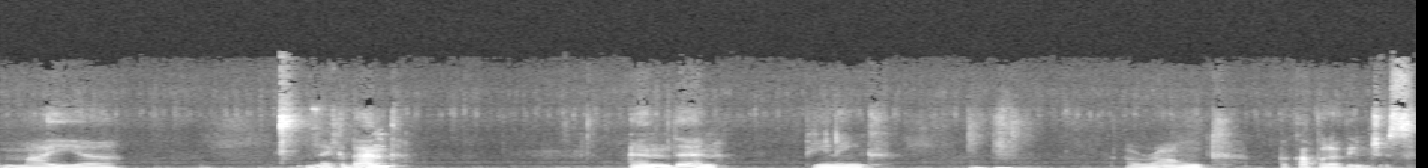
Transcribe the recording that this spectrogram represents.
my uh, neckband and then pinning around a couple of inches.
